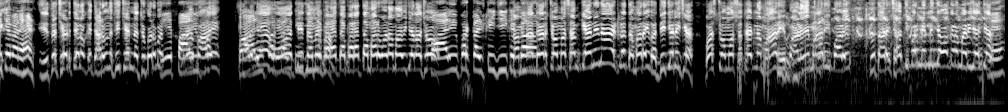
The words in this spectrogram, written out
એ કે મને હેડ. એ તો છેડતેલો કે તારું નથી છેડ નથી બરોબર? એ પાળ્યો પાળી- ઉપર હોવાથી તમે ભરાતા ભરાતા માર વાડામાં આવી ગયેલા છો. પાળી ઉપર કલ્ટીજી કે તમને દર ચોમાસામાં કે ને એટલે તમારી વધી ગયેલી છે. બસ ચોમાસો થાય એટલે મારી પાળી મારી પાળી. તું તારી છાતી પર મેલી જવા કરે મરી જાય ત્યાં.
